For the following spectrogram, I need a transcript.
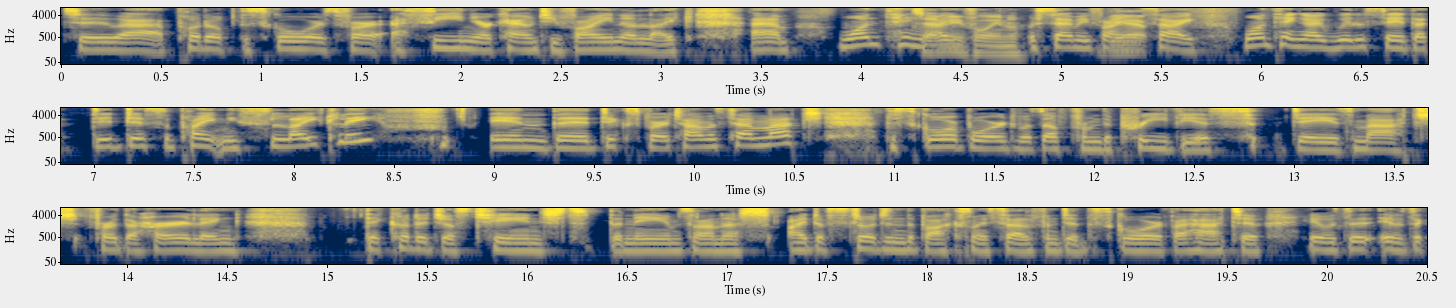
to uh, put up the scores for a senior county final. Like um, one thing, Semi-final. semi final. Yep. Sorry, one thing I will say that did disappoint me slightly in the Dicksboro Thomastown match. The scoreboard was up from the previous day's match for the hurling. They could have just changed the names on it. I'd have stood in the box myself and did the score if I had to. It was a, it was a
